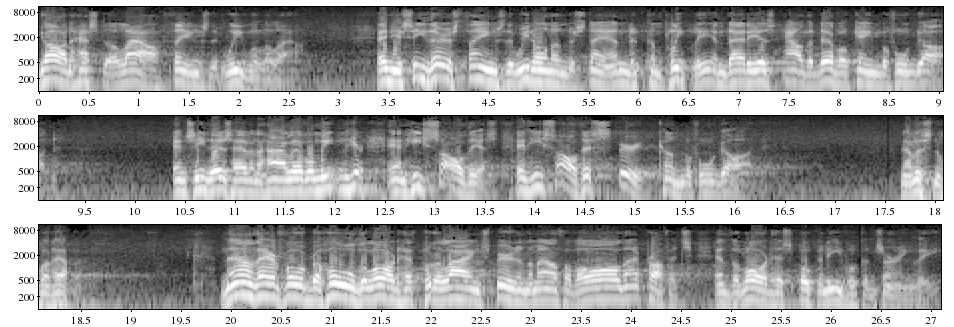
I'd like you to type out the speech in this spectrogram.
God has to allow things that we will allow. And you see, there's things that we don't understand completely, and that is how the devil came before God. And see, there's having a high level meeting here. And he saw this, and he saw this spirit come before God. Now listen to what happened. Now therefore, behold, the Lord hath put a lying spirit in the mouth of all thy prophets, and the Lord has spoken evil concerning thee.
